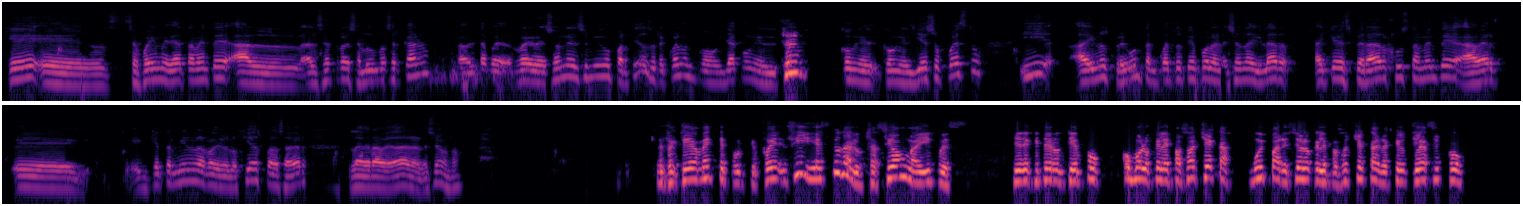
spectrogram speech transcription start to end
que eh, se fue inmediatamente al, al, centro de salud más cercano. Ahorita pues, regresó en ese mismo partido, ¿se recuerdan? Con, ya con el, sí. con, el, con el yeso puesto. Y ahí nos preguntan cuánto tiempo la lesión de Aguilar. Hay que esperar justamente a ver eh, en qué terminan las radiologías para saber la gravedad de la lesión, ¿no? Efectivamente, porque fue, sí, es una luxación ahí, pues tiene que tener un tiempo, como lo que le pasó a Checa, muy parecido a lo que le pasó a Checa en aquel clásico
